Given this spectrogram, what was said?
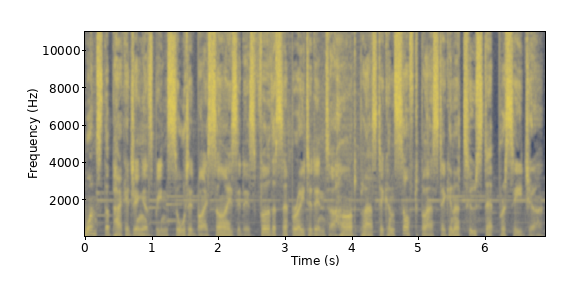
Once the packaging has been sorted by size, it is further separated into hard plastic and soft plastic in a two-step procedure.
